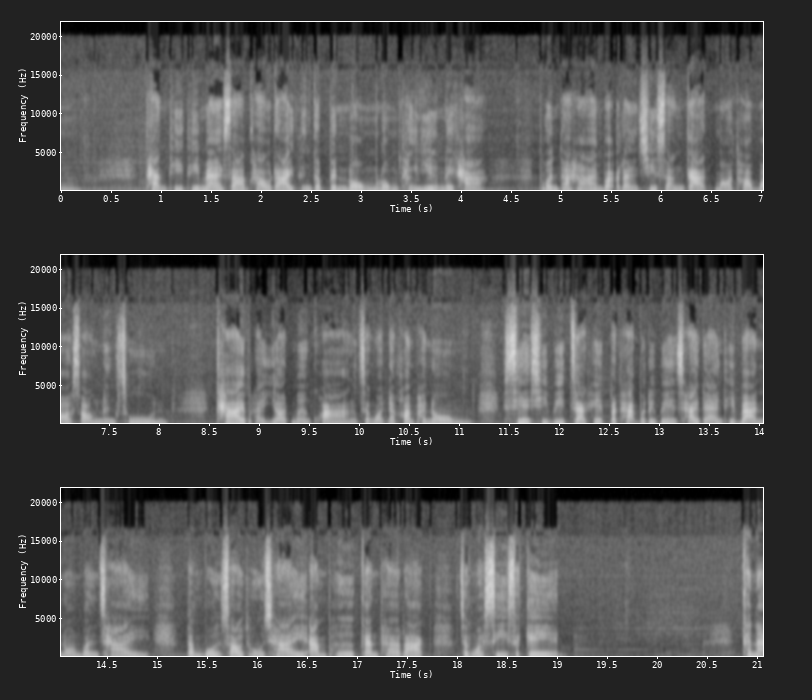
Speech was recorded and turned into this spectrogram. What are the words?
ม ทันทีที่แม่ทราบข่าวร้ายถึงกับเป็นลมล้มทั้งยืนเลยค่ะพลทหารวรัญชีสังกัดมทบ 210 ค่ายพระยอดเมืองขวาง จังหวัดนครพนม เสียชีวิตจากเหตุปะทะบริเวณชายแดนที่บ้านโนนวันชัย ตำบลเสาธงชัย อำเภอกันทารักษ์จังหวัดศรีสะเกษขณะ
